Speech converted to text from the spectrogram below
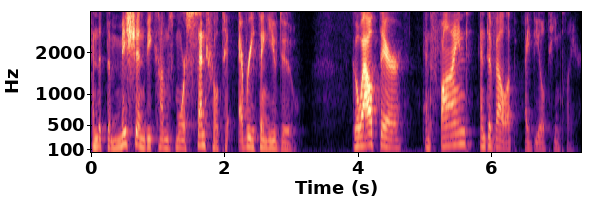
and that the mission becomes more central to everything you do. Go out there and find and develop ideal team players.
